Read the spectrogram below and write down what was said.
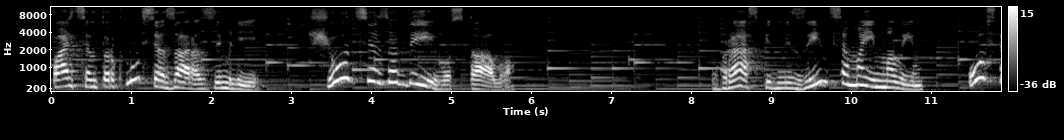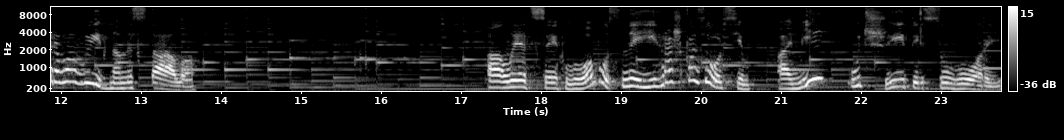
Пальцем торкнувся зараз землі. Що це за диво стало? Враз під мізинцем моїм малим острова видно не стало. Але цей глобус не іграшка зовсім, а мій учитель суворий.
